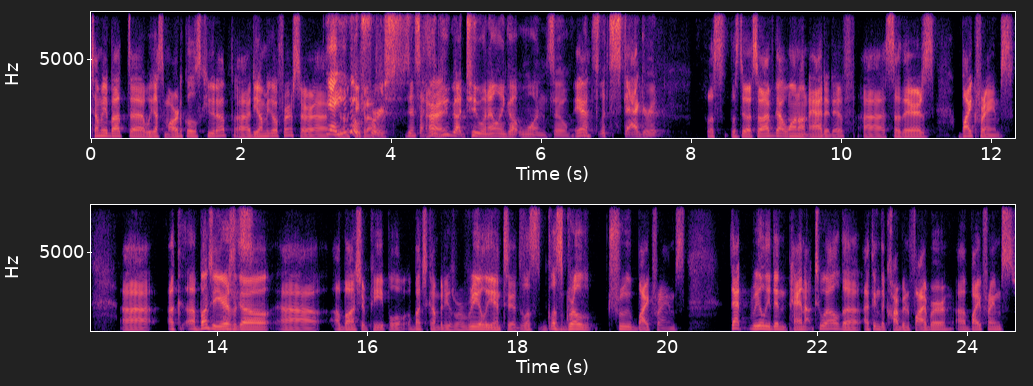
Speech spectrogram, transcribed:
tell me about. Uh, we got some articles queued up. Uh, do you want me to go first, or uh, yeah, you wanna go kick it off? first since I All think right. you got two and I only got one. So Yeah. let's let's stagger it. let's let's do it. So I've got one on additive. Uh, so there's bike frames. Uh, a, a bunch of years Nice. ago, uh, a bunch of people, a bunch of companies were really into let's let's grow true bike frames. That really didn't pan out too well. The I think the carbon fiber uh, bike frames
